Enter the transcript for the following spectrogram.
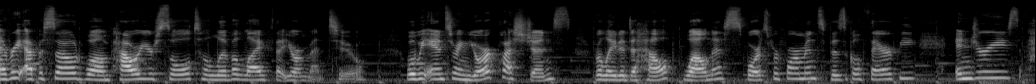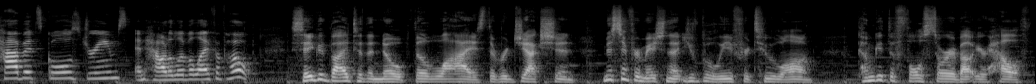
Every episode will empower your soul to live a life that you're meant to. We'll be answering your questions related to health, wellness, sports performance, physical therapy, injuries, habits, goals, dreams, and how to live a life of hope. Say goodbye to the nope, the lies, the rejection, misinformation that you've believed for too long. Come get the full story about your health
